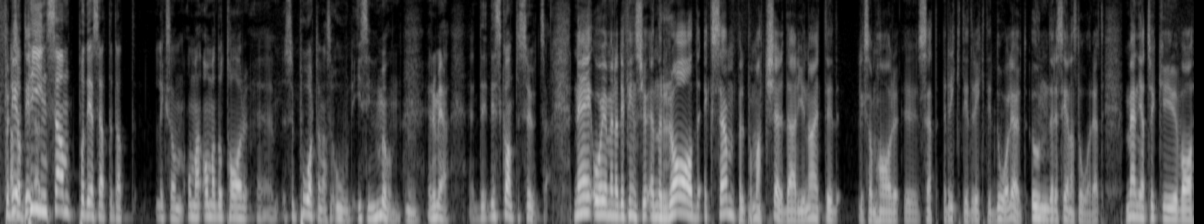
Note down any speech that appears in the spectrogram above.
För det- alltså pinsamt på det sättet att Liksom, om, man, om man då tar eh, supporternas ord i sin mun, Mm. är du med? Det, det ska inte se ut så här. Nej, och jag menar det finns ju en rad exempel på matcher där United liksom har eh, sett riktigt, riktigt dåliga ut under det senaste året. Men jag tycker ju var,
